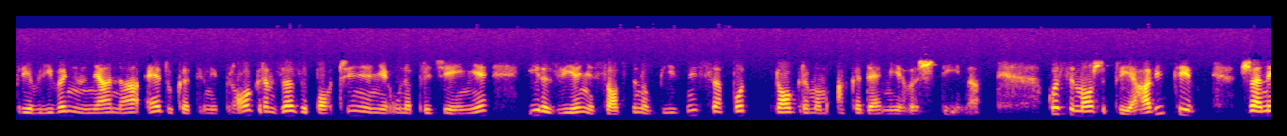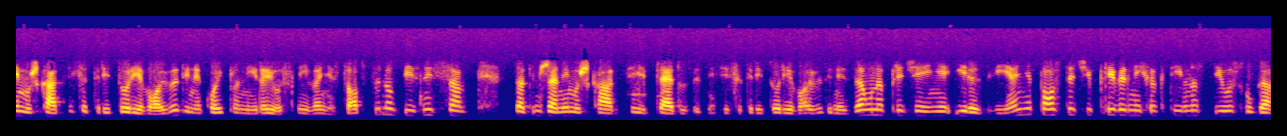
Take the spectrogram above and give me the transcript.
prijavljivanja na edukativni program za započinjanje, unapređenje i razvijanje sobstvenog biznisa pod programom Akademije vaština. Ko se može prijaviti? Žene i muškarci sa teritorije Vojvodine koji planiraju osnivanje sobstvenog biznisa, zatim žene i muškarci preduzetnici sa teritorije Vojvodine za unapređenje i razvijanje postojećih privrednih aktivnosti i usluga,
